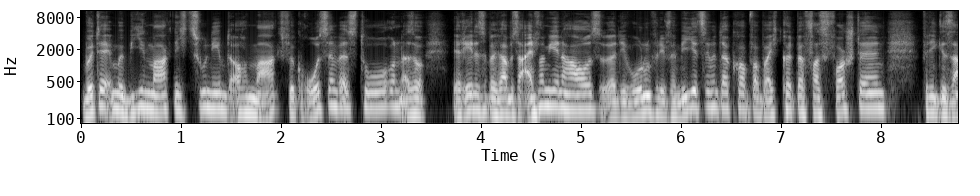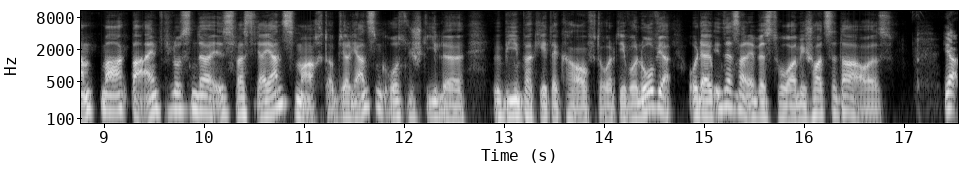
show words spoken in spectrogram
wird der Immobilienmarkt nicht zunehmend auch ein Markt für Großinvestoren? Also wir reden jetzt über, wir haben das Einfamilienhaus, oder die Wohnung für die Familie jetzt im Hinterkopf, aber ich könnte mir fast vorstellen, für die Gesamtmarkt beeinflussender ist, was die Allianz macht. Ob die Allianz im großen Stile Immobilienpakete kauft oder die Volovia oder internationale Investoren. Wie schaut's denn da aus? Ja,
